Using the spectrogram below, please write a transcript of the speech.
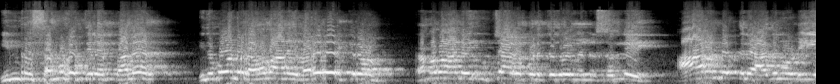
இன்று சமூகத்திலே பலர் இது போன்ற ரமவானை வரவேற்கிறோம் ரமவானை உற்சாகப்படுத்துகிறோம் என்று சொல்லி ஆரம்பத்தில் அதனுடைய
